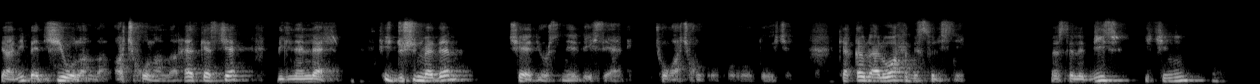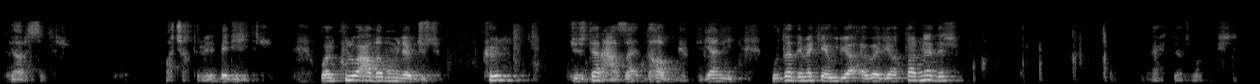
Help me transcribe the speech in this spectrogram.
Yani bedihi olanlar, açık olanlar, herkesçe bilinenler. Hiç düşünmeden şey ediyorsun neredeyse yani. Çok açık olduğu için. Kekevl el vahid bis. Mesela bir, ikinin yarısıdır. Açıktır, öyle bedihidir. Vel kullu azamu minel cüz. Kül cüzden aza daha büyüktür. Yani burada demek ki evliya, evveliyatlar nedir? Ne ihtiyaç var işte.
